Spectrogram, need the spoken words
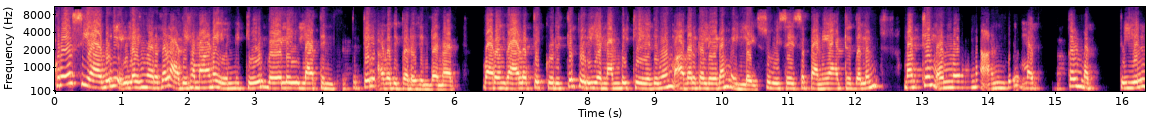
குரோசியாவில் இளைஞர்கள் அதிகமான எண்ணிக்கையில் வேலையில்லா திண்டாட்டத்தில் அவதிப்படுகின்றனர். வருங்காலத்தை குறித்து பெரிய நம்பிக்கை எதுவும் அவர்களிடம் இல்லை. சுவிசேஷ பணியாற்றுதலும் மற்றும் உண்மையான அன்பு மக்கள் மத்தியில்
